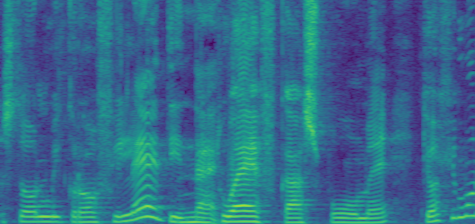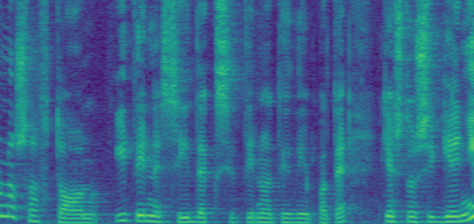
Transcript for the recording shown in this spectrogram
στον μικροφιλέτη ναι. του ΕΦΚΑ ας πούμε και όχι μόνο σε αυτόν είτε είναι σύνταξη την οτιδήποτε και στο συγγενή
